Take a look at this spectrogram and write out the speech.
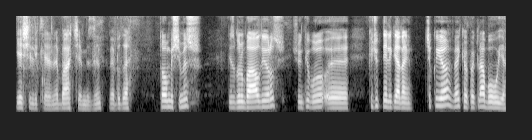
yeşilliklerini, bahçemizin ve bu da tombişimiz. Biz bunu bağlıyoruz. Çünkü bu e, küçük deliklerden çıkıyor ve köpekler boğuyor.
